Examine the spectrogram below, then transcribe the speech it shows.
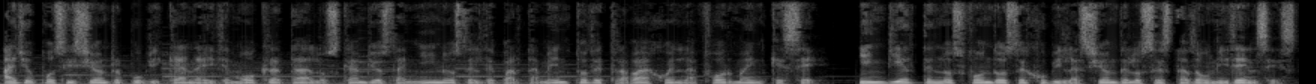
Hay oposición republicana y demócrata a los cambios dañinos del Departamento de Trabajo en la forma en que se invierten los fondos de jubilación de los estadounidenses,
